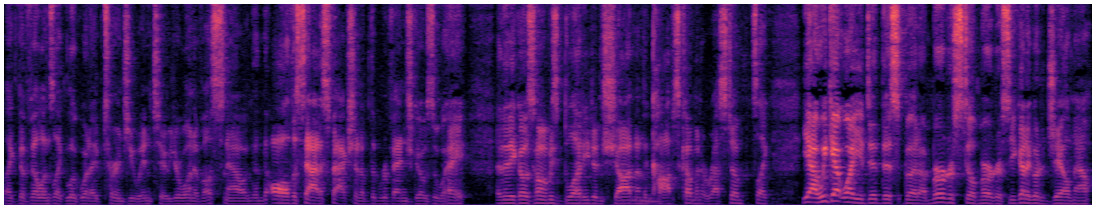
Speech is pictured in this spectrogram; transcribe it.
like the villain's like, "Look what I've turned you into. You're one of us now," and then all the satisfaction of the revenge goes away. And then he goes home, he's bloodied and shot, and then the cops come and arrest him. It's like, yeah, we get why you did this, but uh, murder's still murder, so you got to go to jail now.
